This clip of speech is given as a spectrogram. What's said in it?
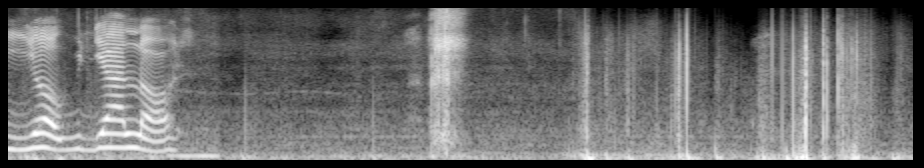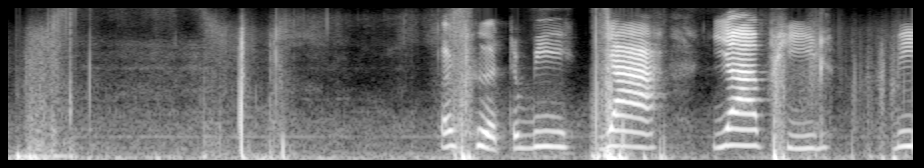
ผีหยอกวิญญาณหรอก็เผื่อจะมียายาผีมี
